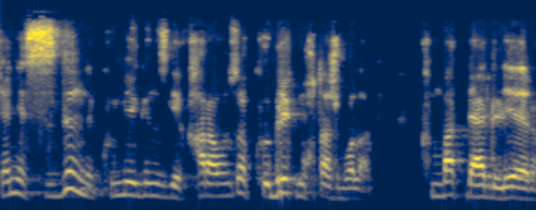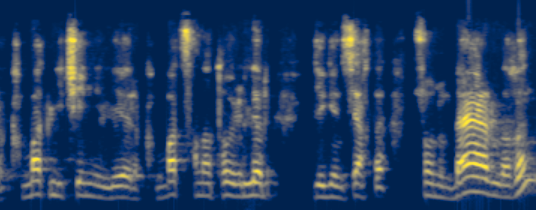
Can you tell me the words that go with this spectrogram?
және сіздің көмегіңізге қарауыңызға көбірек мұқтаж болады. Қымбат дәрілер қымбат лечениелер қымбат санаторийлер деген сияқты соның барлығын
